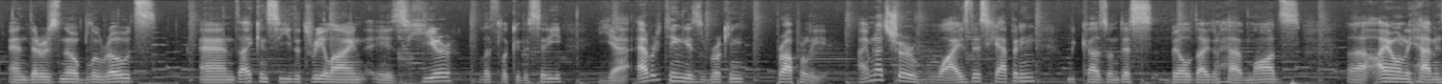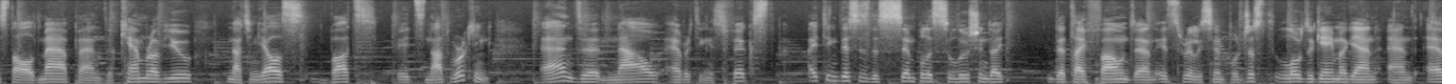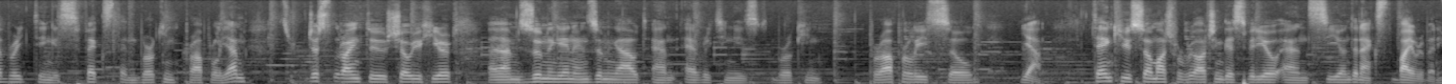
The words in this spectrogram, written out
and there is no blue roads. And I can see the tree line is here. Let's look at the city. Yeah everything is working properly I'm not sure why is this happening because on this build I don't have mods. Uh, I only have installed map and the camera view nothing else but it's not working. And uh, now everything is fixed. I think this is the simplest solution that that I found and it's really simple. Just load the game again and everything is fixed and working properly. I'm just trying to show you here. Uh, I'm zooming in and zooming out and everything is working properly so yeah. Thank you so much for watching this video and see you on the next. Bye everybody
